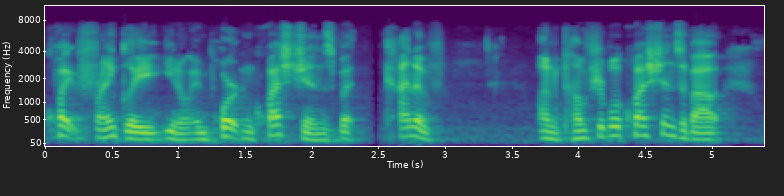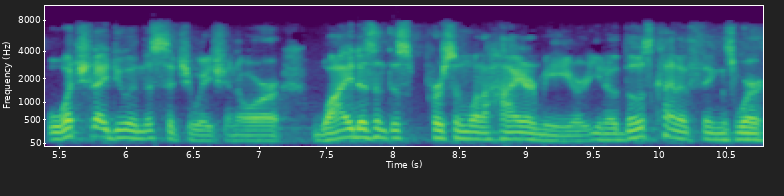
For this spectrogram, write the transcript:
quite frankly, you know, important questions, but kind of uncomfortable questions about well, what should I do in this situation? Or why doesn't this person want to hire me? Or you know those kind of things where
